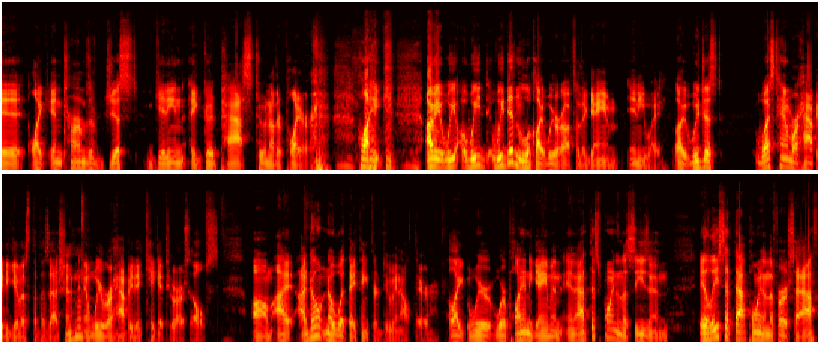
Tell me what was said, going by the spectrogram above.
it like in terms of just getting a good pass to another player. like I mean we we we didn't look like we were up for the game anyway. Like we just West Ham were happy to give us the possession mm-hmm. and we were happy to kick it to ourselves. Um, I, I don't know what they think they're doing out there. Like we're we're playing a game and, and at this point in the season, at least at that point in the first half,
